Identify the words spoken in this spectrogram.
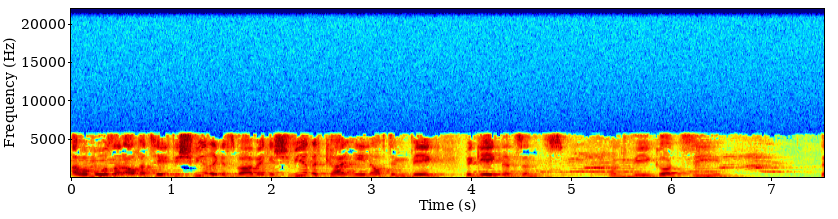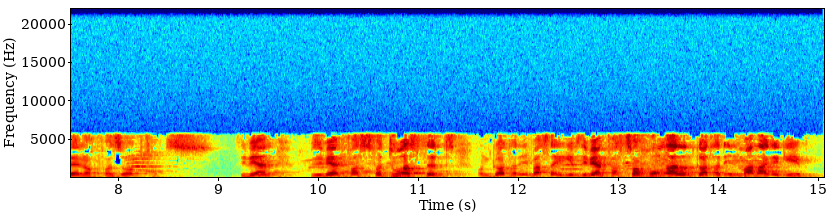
Aber Mose hat auch erzählt, wie schwierig es war, welche Schwierigkeiten ihnen auf dem Weg begegnet sind und wie Gott sie dennoch versorgt hat. Sie wären, sie wären fast verdurstet und Gott hat ihnen Wasser gegeben. Sie wären fast verhungert und Gott hat ihnen Manna gegeben.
